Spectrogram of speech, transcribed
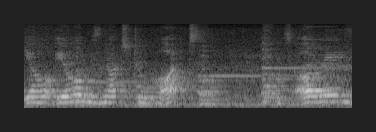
your your home is not too hot, it's always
